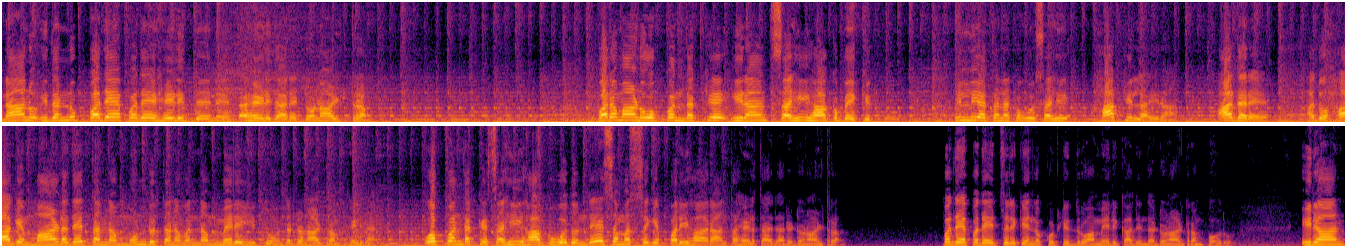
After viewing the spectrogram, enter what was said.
ನಾನು ಇದನ್ನು ಪದೇ ಪದೇ ಹೇಳಿದ್ದೇನೆ ಅಂತ ಹೇಳಿದ್ದಾರೆ ಡೊನಾಲ್ಡ್ ಟ್ರಂಪ್. ಪರಮಾಣು ಒಪ್ಪಂದಕ್ಕೆ ಇರಾನ್ ಸಹಿ ಹಾಕಬೇಕಿತ್ತು. ಇಲ್ಲಿಯ ತನಕವೂ ಸಹಿ ಹಾಕಿಲ್ಲ ಇರಾನ್. ಆದರೆ ಅದು ಹಾಗೆ ಮಾಡದೆ ತನ್ನ ಮೊಂಡುತನವನ್ನು ಮೆರೆಯಿತು ಅಂತ ಡೊನಾಲ್ಡ್ ಟ್ರಂಪ್ ಹೇಳಿದ್ದಾರೆ. ಒಪ್ಪಂದಕ್ಕೆ ಸಹಿ ಹಾಕುವುದೊಂದೇ ಸಮಸ್ಯೆಗೆ ಪರಿಹಾರ ಅಂತ ಹೇಳ್ತಾ ಇದ್ದಾರೆ ಡೊನಾಲ್ಡ್ ಟ್ರಂಪ್. ಪದೇ ಪದೇ ಎಚ್ಚರಿಕೆಯನ್ನು ಕೊಟ್ಟಿದ್ದರು ಅಮೆರಿಕಾದಿಂದ ಡೊನಾಲ್ಡ್ ಟ್ರಂಪ್ ಅವರು. ಇರಾನ್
